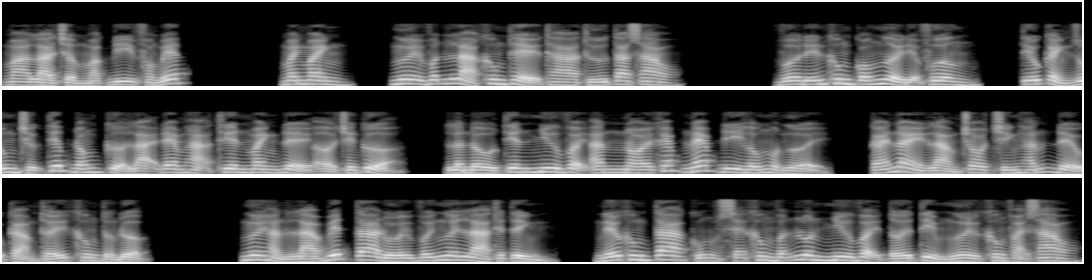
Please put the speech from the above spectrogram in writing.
mà là trầm mặc đi phòng bếp. Manh manh, ngươi vẫn là không thể tha thứ ta sao. Vừa đến không có người địa phương, tiếu cảnh dung trực tiếp đóng cửa lại đem hạ thiên manh để ở trên cửa. Lần đầu tiên như vậy ăn nói khép nép đi hống một người, cái này làm cho chính hắn đều cảm thấy không tưởng được. Ngươi hẳn là biết ta đối với ngươi là thiệt tình, nếu không ta cũng sẽ không vẫn luôn như vậy tới tìm ngươi không phải sao.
